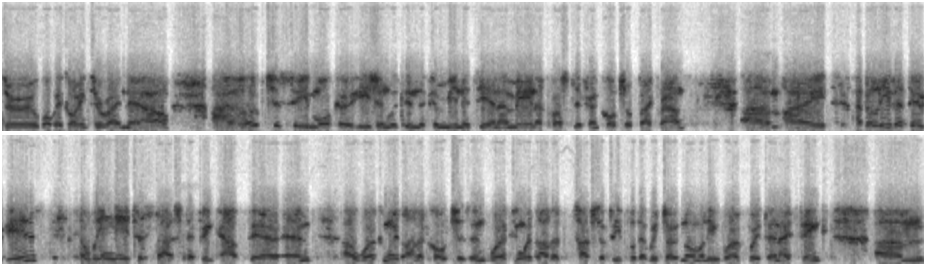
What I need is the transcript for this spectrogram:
through what we're going through right now, I hope to see more cohesion within the community, and I mean across different cultural backgrounds. Um, I I believe that there is, and we need to start stepping out there and uh, working with other cultures and working with other types of people that we don't normally work with. And I think um,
